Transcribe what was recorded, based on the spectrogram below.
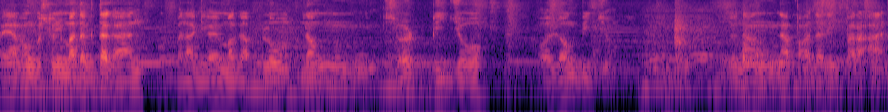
Kaya kung gusto niyo madagdagan, palagi kayong mag-upload ng short video o long video. Yun ang napakadaling paraan.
